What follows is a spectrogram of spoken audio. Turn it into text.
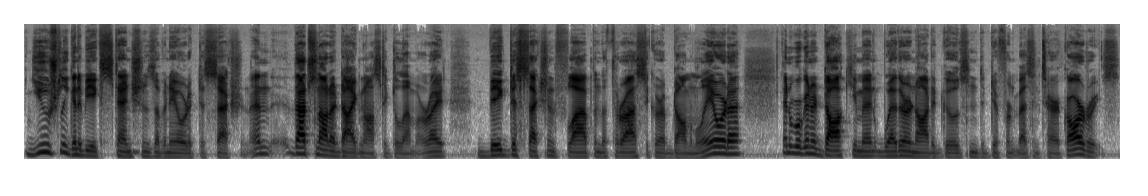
usually going to be extensions of an aortic dissection. And that's not a diagnostic dilemma, right? Big dissection flap in the thoracic or abdominal aorta, and we're going to document whether or not it goes into different mesenteric arteries.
